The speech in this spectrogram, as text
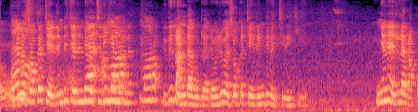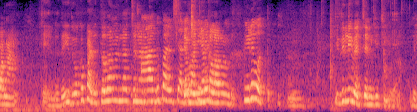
ഒരു വശമൊക്കെ ചെരുണ്ടി ചെരുണ്ടി വെച്ചിരിക്കുന്നല്ലേ ഇത് കണ്ട കൂട്ടുകാരെ ഒരു വശമൊക്കെ ചെരുണ്ടി വെച്ചിരിക്കുക ഇങ്ങനെയല്ല കപ്പങ്ങ ചെയ്യേണ്ടത്. ഇതൊക്കെ പഴുത്തതാണല്ലോ അച്ഛനെ. മഞ്ഞ കളറുണ്ട്. കിളി കൊത്തും. ഇതിൽ വെച്ച് എനിക്ക് ചെയ്യണം. അതെ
